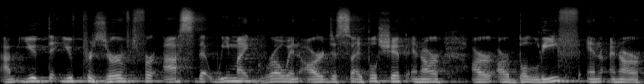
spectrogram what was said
um, you, that you've preserved for us that we might grow in our discipleship and our, our, our belief and, and our,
